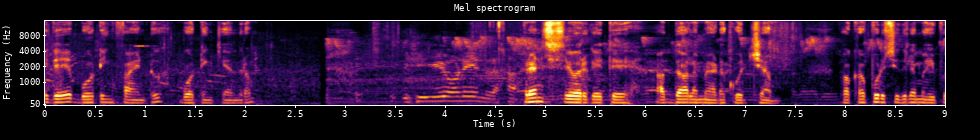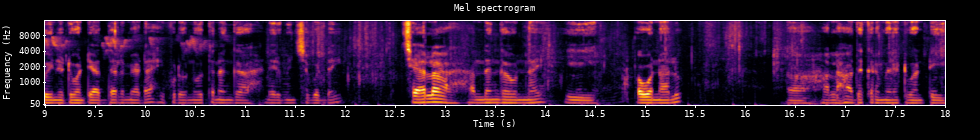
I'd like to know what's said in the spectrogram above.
ఇదే బోటింగ్ పాయింట్ బోటింగ్ కేంద్రం. ఫ్రెండ్స్ చివరికైతే అద్దాల మేడకు వచ్చాం. ఒకప్పుడు శిథిలమైపోయినటువంటి అద్దాల మేడ ఇప్పుడు నూతనంగా నిర్మించబడ్డాయి. చాలా అందంగా ఉన్నాయి ఈ భవనాలు. ఆహ్లాదకరమైనటువంటి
